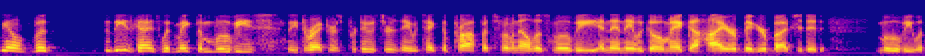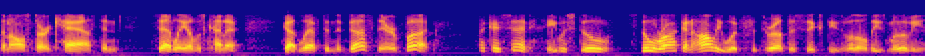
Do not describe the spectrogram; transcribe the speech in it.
you know but these guys would make the movies the directors producers they would take the profits from an Elvis movie and then they would go make a higher bigger budgeted movie with an all-star cast and sadly Elvis kind of got left in the dust there. But like I said he was still still rocking Hollywood for, throughout the 60s with all these movies.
